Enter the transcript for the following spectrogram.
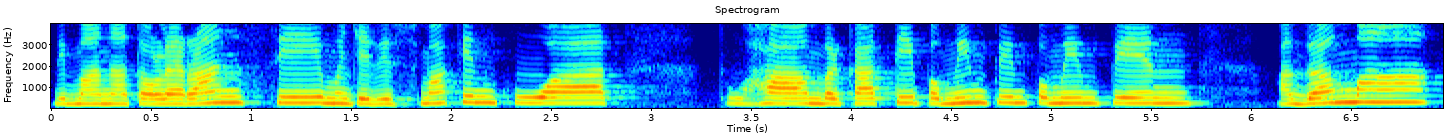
di mana toleransi menjadi semakin kuat, Tuhan berkati pemimpin-pemimpin agama,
